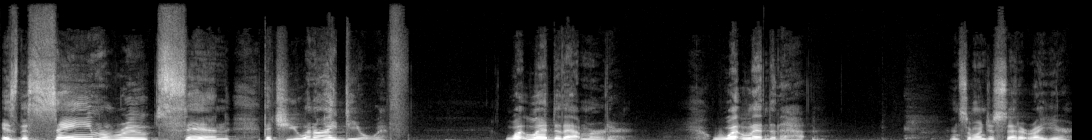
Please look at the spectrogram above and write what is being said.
is the same root sin that you and I deal with. What led to that murder? What led to that? And someone just said it right here.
